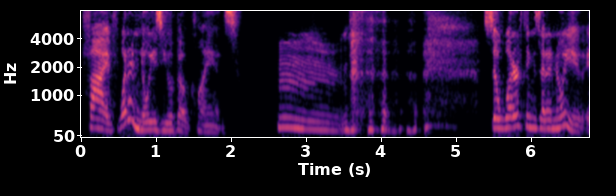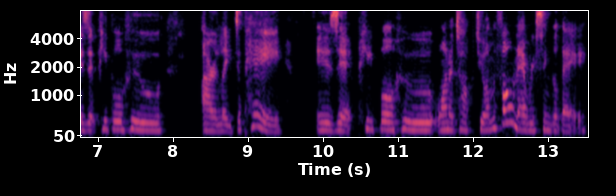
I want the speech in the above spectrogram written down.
Five, what annoys you about clients? Hmm. so, what are things that annoy you? Is it people who are late to pay? Is it people who want to talk to you on the phone every single day?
